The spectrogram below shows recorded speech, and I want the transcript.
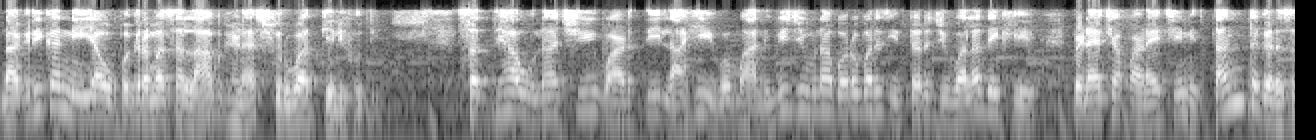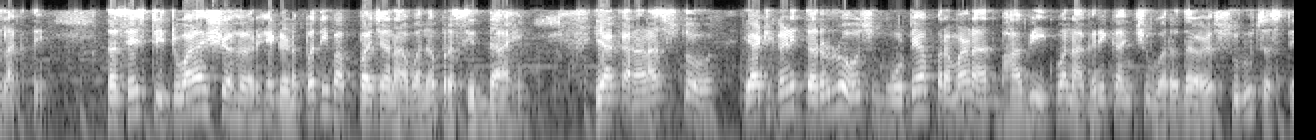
नागरिकांनी या उपक्रमाचा लाभ घेण्यास सुरुवात केली होती. सध्या उन्हाची वाढती लाही व मानवी जीवनाबरोबरच इतर जीवाला देखील पिण्याच्या पाण्याची नितांत गरज लागते. तसेच टिटवाळा शहर हे गणपती बाप्पाच्या नावानं प्रसिद्ध आहे. या कारणास्तव या ठिकाणी दररोज मोठ्या प्रमाणात भाविक व नागरिकांची वर्दळ सुरूच असते.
